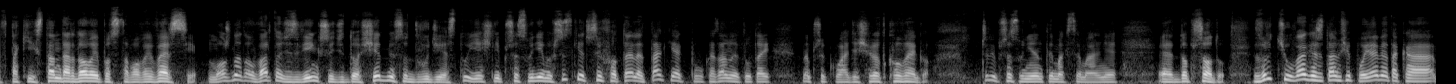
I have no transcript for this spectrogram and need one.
w takiej standardowej, podstawowej wersji. Można tą wartość zwiększyć do 720, jeśli przesuniemy wszystkie trzy fotele, tak jak pokazane tutaj na przykładzie środkowego czyli przesunięty maksymalnie e, do przodu. Zwróćcie uwagę, że tam się pojawia taka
